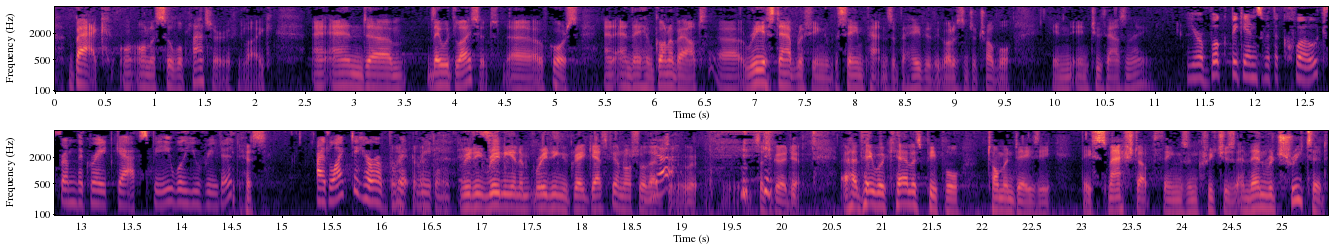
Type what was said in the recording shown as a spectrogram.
back on, on, a silver platter, if you like. And, and um, they were delighted, uh, of course. And, and, they have gone about uh, re establishing the same patterns of behavior that got us into trouble in, in 2008. Your book begins with a quote from The Great Gatsby. Will you read it? Yes. I'd like to hear a Brit reading. reading, reading, a, reading a Great Gatsby. I'm not sure that's yeah. such a good idea. Uh, they were careless people, Tom and Daisy. They smashed up things and creatures and then retreated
